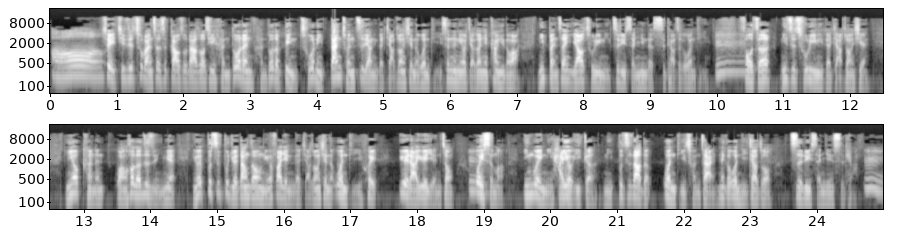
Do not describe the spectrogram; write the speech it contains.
哦。所以其实出版社是告诉大家说，其实很多人很多的病，除了你单纯治疗你的甲状腺的问题，甚至你有甲状腺抗性的话，你本身也要处理你自律神经的失调这个问题。嗯。否则你只处理你的甲状腺，你有可能往后的日子里面，你会不知不觉当中，你会发现你的甲状腺的问题会越来越严重。为什么？因为你还有一个你不知道的问题存在，那个问题叫做。自律神经失调。嗯，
